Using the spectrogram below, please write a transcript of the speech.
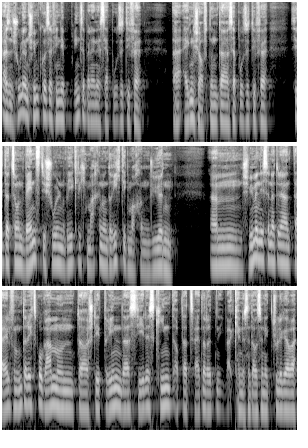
Also Schule und Schwimmkurse finde ich prinzipiell eine sehr positive äh, Eigenschaft und eine sehr positive Situation, wenn es die Schulen wirklich machen und richtig machen würden. Ähm, Schwimmen ist ja natürlich ein Teil vom Unterrichtsprogramm und da steht drin, dass jedes Kind ab der zweiten oder dritten, ich kenne das nicht auswendig, Entschuldige, aber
